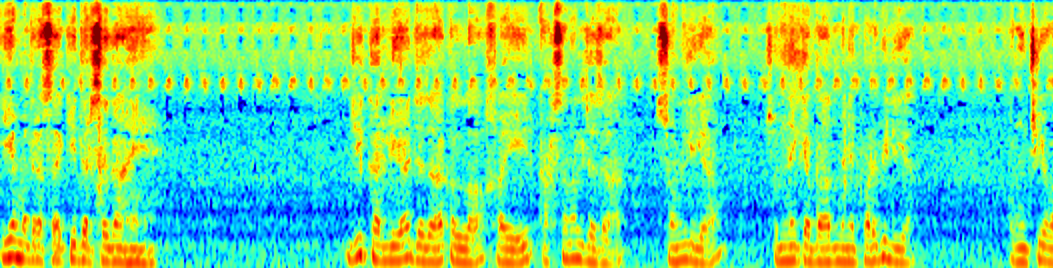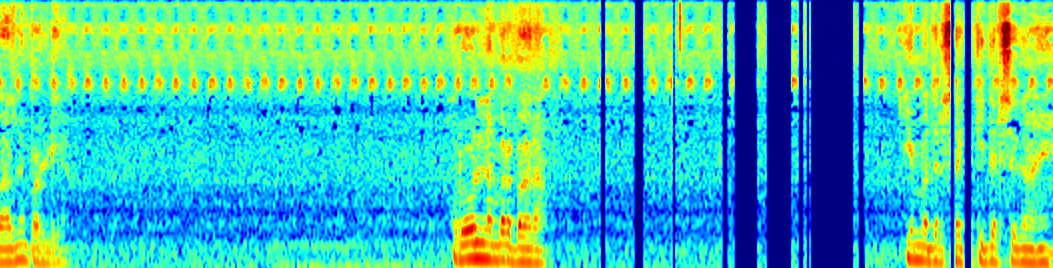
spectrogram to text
یہ مدرسہ کی درس گاہیں ہیں. جی کر لیا، جزاک اللہ، خیر، احسن الجزا سن لیا، سننے کے بعد میں نے پڑھ بھی لیا اور اونچی آواز میں پڑھ لیا. رول نمبر بارہ. یہ مدرسہ کی درسگاہیں ہیں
